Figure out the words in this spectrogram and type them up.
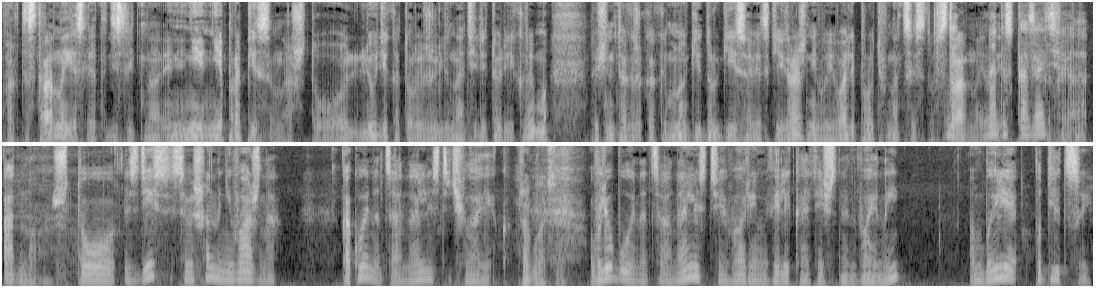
как-то странно, если это действительно не, не прописано, что люди, которые жили на территории Крыма, точно так же, как и многие другие советские граждане, воевали против нацистов. Странно. Нет, надо сказать какая-то. одно, что здесь совершенно не важно, какой национальности человек. Согласен. В любой национальности во время Великой Отечественной войны были подлецы,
